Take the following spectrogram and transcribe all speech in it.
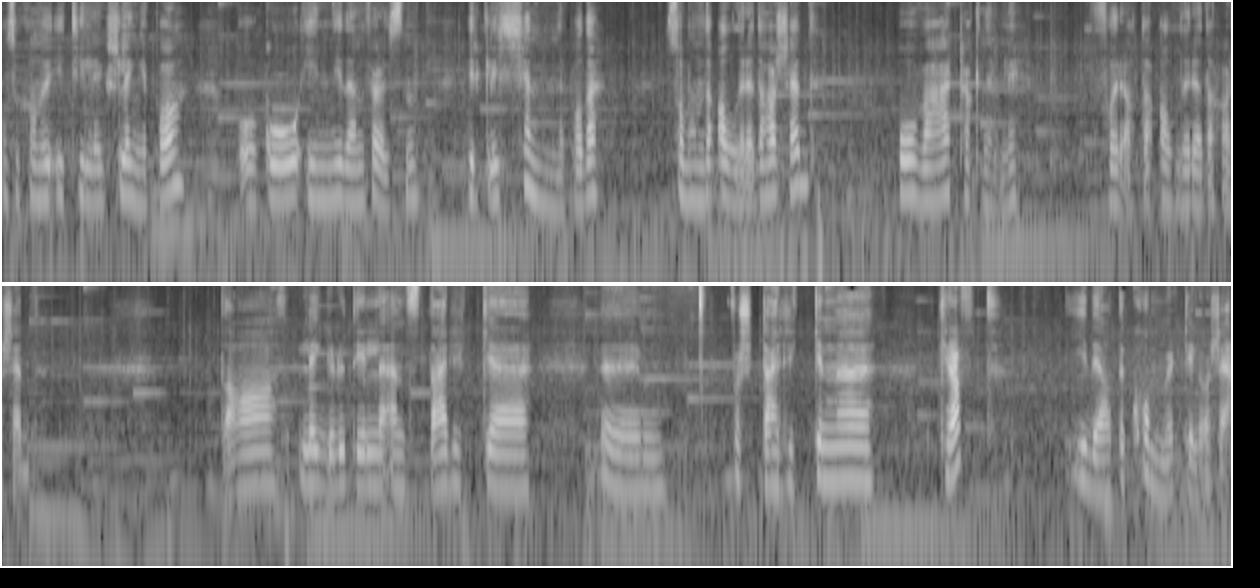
Og så kan du i tillegg slenge på og gå inn i den følelsen. Virkelig kjenne på det som om det allerede har skjedd. Og vær takknemlig for at det allerede har skjedd. Da legger du til en sterk eh, eh, forsterkende kraft i det at det kommer til å skje.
